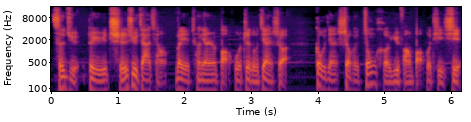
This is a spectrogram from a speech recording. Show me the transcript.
此举对于持续加强未成年人保护制度建设、构建社会综合预防保护体系、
